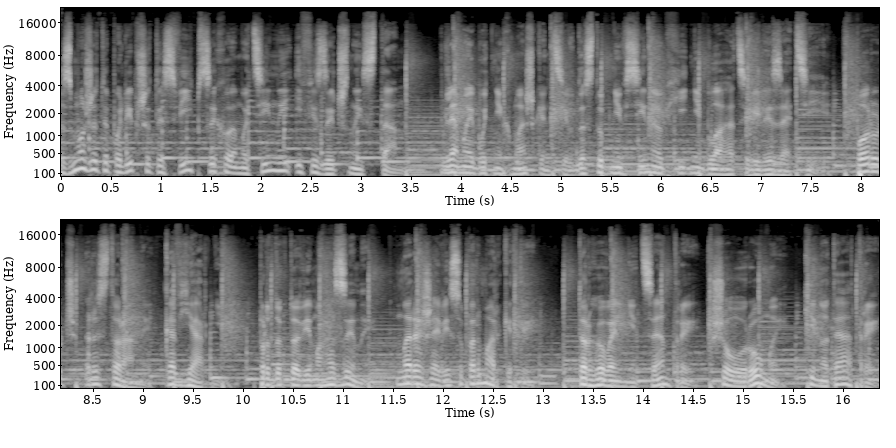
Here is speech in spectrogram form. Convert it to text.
зможете поліпшити свій психоемоційний і фізичний стан. Для майбутніх мешканців доступні всі необхідні блага цивілізації. Поруч ресторани, кав'ярні, продуктові магазини, мережеві супермаркети, торговельні центри, шоуруми, кінотеатри.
